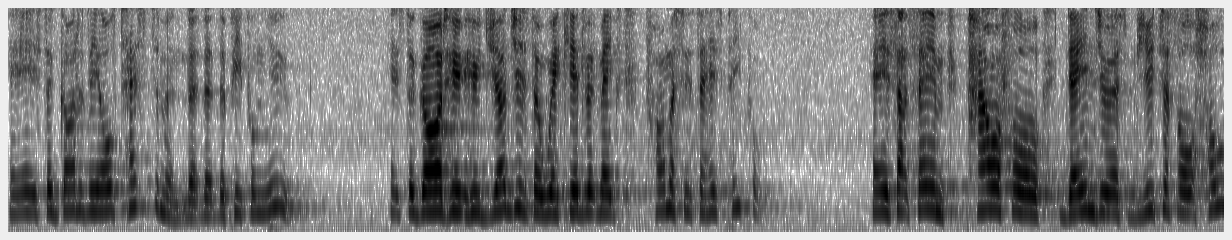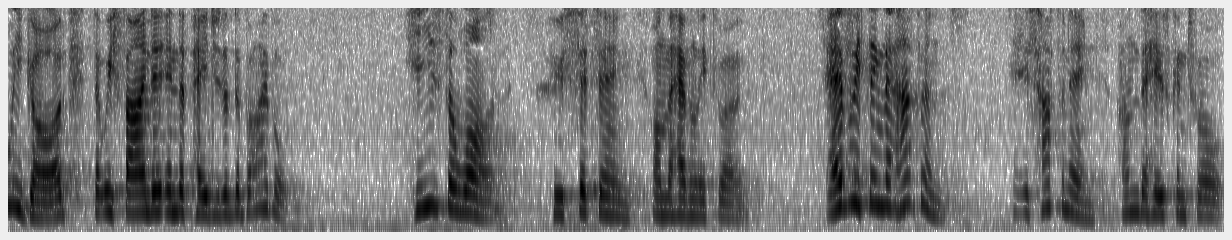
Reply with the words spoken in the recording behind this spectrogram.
It's the God of the Old Testament that, that the people knew. It's the God who, who judges the wicked but makes promises to his people. It's that same powerful, dangerous, beautiful, holy God that we find in the pages of the Bible. He's the one who's sitting on the heavenly throne. Everything that happens is happening under his control.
